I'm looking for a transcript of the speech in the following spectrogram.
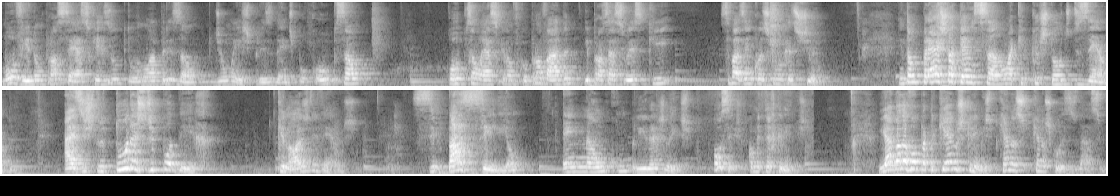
movido um processo que resultou numa prisão de um ex-presidente por corrupção. Corrupção essa que não ficou provada e processo esse que se baseia em coisas que nunca existiram. Então presta atenção àquilo que eu estou te dizendo. As estruturas de poder que nós vivemos se baseiam em não cumprir as leis. Ou seja, cometer crimes. E agora eu vou para pequenos crimes, pequenas, pequenas coisas, né? assim,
